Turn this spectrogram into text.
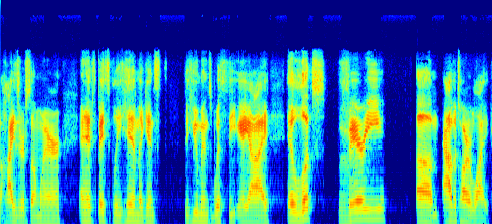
hides her somewhere, and it's basically him against the humans with the AI. It looks very um Avatar like.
